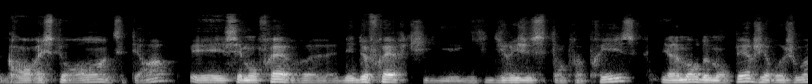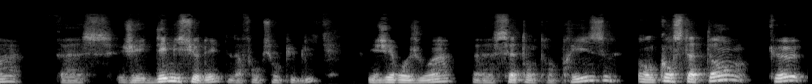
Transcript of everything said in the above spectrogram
grands restaurants, etc. Et c'est mon frère, euh, les deux frères qui, qui, dirigeaient cette entreprise. Et à la mort de mon père, j'ai rejoint, euh, j'ai démissionné de la fonction publique et j'ai rejoint euh, cette entreprise en constatant que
